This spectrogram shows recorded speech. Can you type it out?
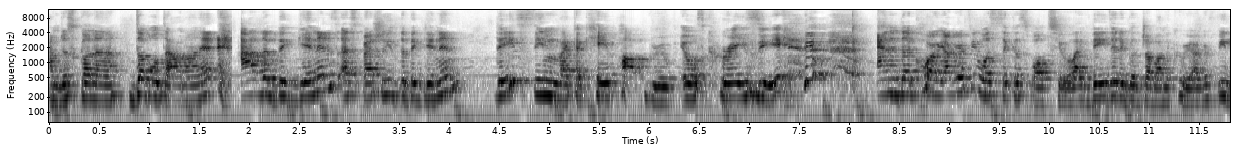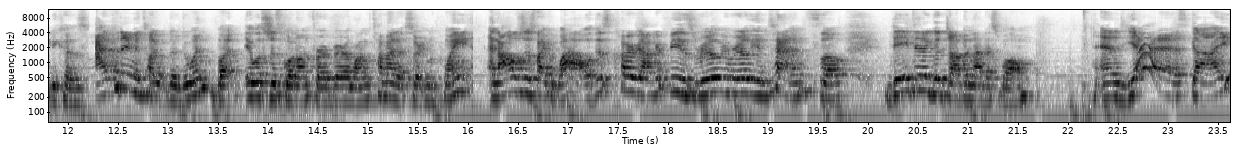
I'm just gonna double down on it. At the beginnings, especially the beginning, they seemed like a K-pop group. It was crazy. and the choreography was sick as well too. Like they did a good job on the choreography because I couldn't even tell you what they're doing, but it was just going on for a very long time at a certain point. And I was just like, wow, this choreography is really, really intense. So they did a good job in that as well. And yes, guys,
